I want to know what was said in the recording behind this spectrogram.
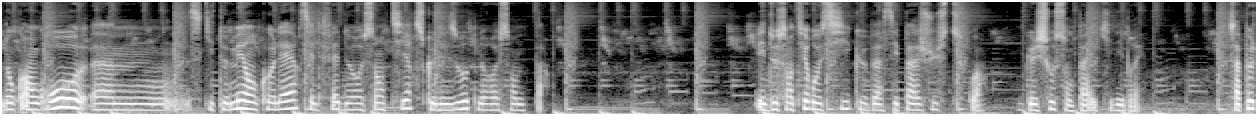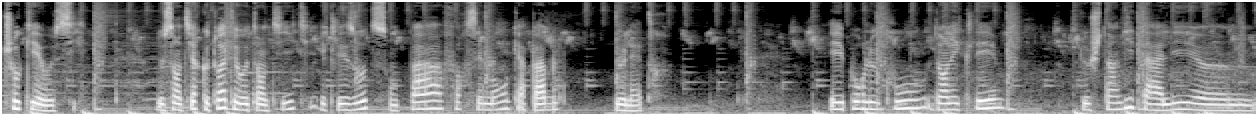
Donc en gros, ce qui te met en colère, c'est le fait de ressentir ce que les autres ne ressentent pas. Et de sentir aussi que bah, c'est pas juste, quoi que les choses sont pas équilibrées. Ça peut te choquer aussi de sentir que toi tu es authentique et que les autres sont pas forcément capables de l'être. Et pour le coup, dans les clés que je t'invite à aller euh,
